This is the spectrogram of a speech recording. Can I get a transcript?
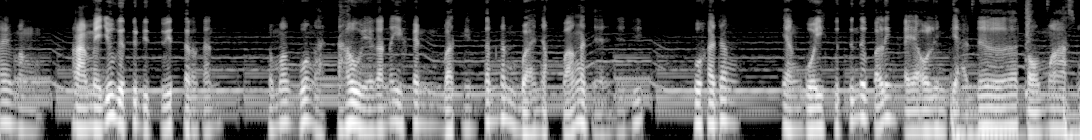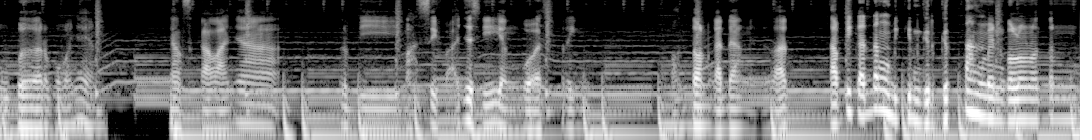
karena emang rame juga tuh di twitter kan. Cuma gua nggak tahu ya karena event badminton kan banyak banget ya. Jadi gua kadang yang gue ikutin tuh paling kayak Olimpiade, Thomas, Uber, pokoknya yang yang skalanya lebih masif aja sih yang gue sering nonton kadang gitu. tapi kadang bikin gergetan men. Kalau nonton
